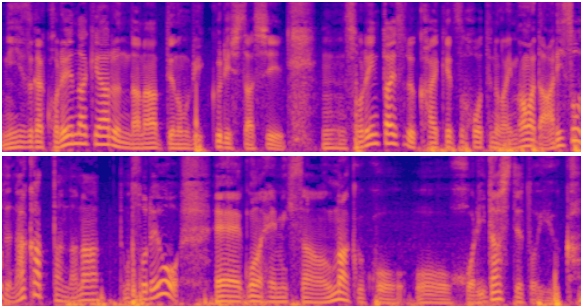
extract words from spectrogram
ニーズがこれだけあるんだなっていうのもびっくりしたし、うん、それに対する解決法っていうのが今までありそうでなかったんだな。でもそれを、えー、ゴノヘミキさんはうまくこう、掘り出してというか、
